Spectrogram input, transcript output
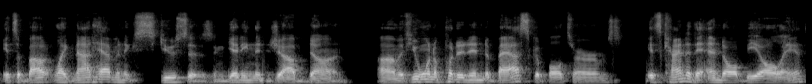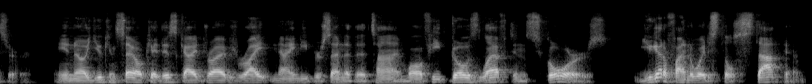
It's about like not having excuses and getting the job done. Um, if you want to put it into basketball terms, it's kind of the end all be all answer. You know, you can say, okay, this guy drives right 90% of the time. Well, if he goes left and scores, you got to find a way to still stop him.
